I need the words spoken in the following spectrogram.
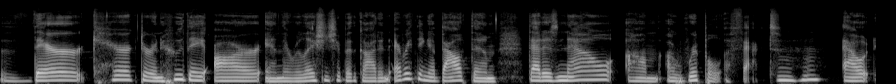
their character and who they are and their relationship with God and everything about them that is now um, a ripple effect Mm-hmm. Out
